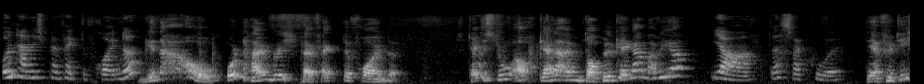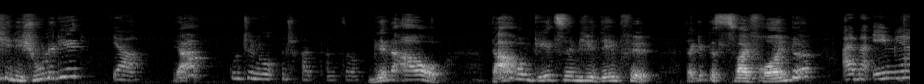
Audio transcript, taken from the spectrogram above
unheimlich perfekte Freunde. Genau, unheimlich perfekte Freunde. Hättest du auch gerne einen Doppelgänger, Maria? Ja, das war cool. Der für dich in die Schule geht? Ja, Ja? gute Noten schreibt und so. Genau. Darum geht es nämlich in dem Film. Da gibt es zwei Freunde Einmal Emil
